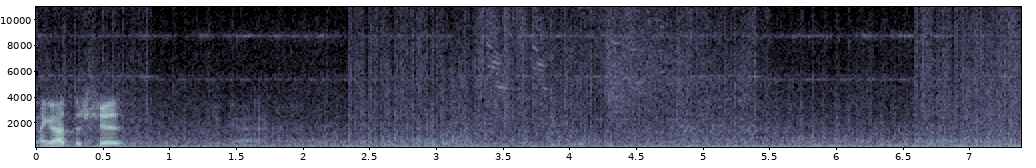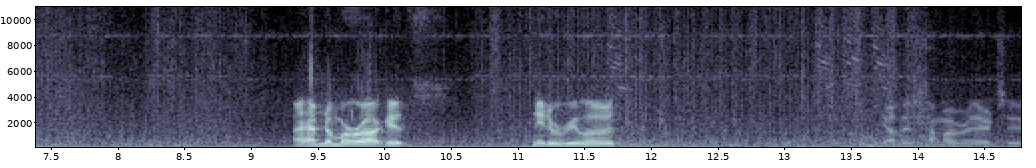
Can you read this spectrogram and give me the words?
I got the shit. You got it. I have no more rockets. Need to reload. Yo, there's some over there too.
